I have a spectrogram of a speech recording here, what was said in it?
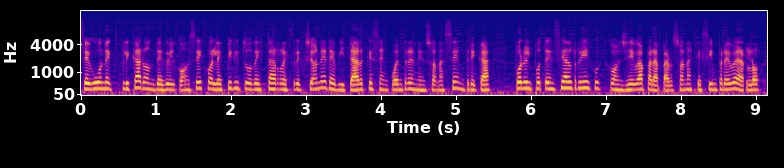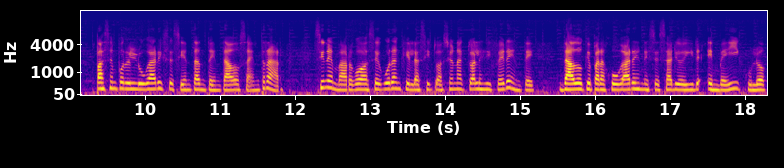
Según explicaron desde el Consejo, el espíritu de esta restricción era evitar que se encuentren en zona céntrica por el potencial riesgo que conlleva para personas que sin preverlo pasen por el lugar y se sientan tentados a entrar. Sin embargo, aseguran que la situación actual es diferente, dado que para jugar es necesario ir en vehículo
